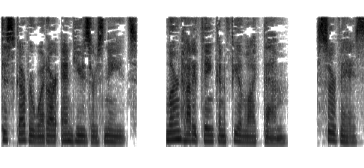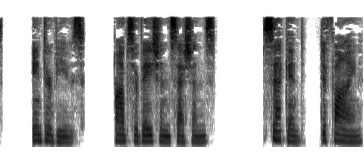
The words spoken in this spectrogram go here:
discover what our end users needs. Learn how to think and feel like them. Surveys, interviews, observation sessions. Second, define,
